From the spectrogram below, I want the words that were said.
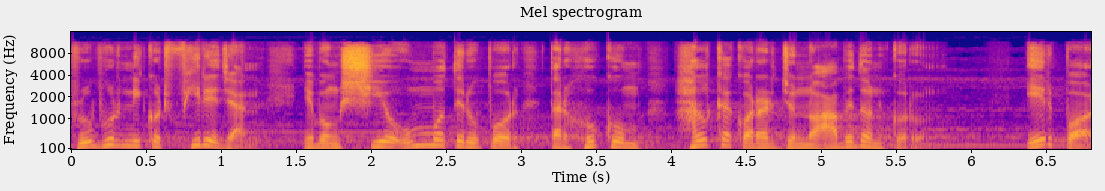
প্রভুর নিকট ফিরে যান এবং স্বীয় উম্মতের উপর তার হুকুম হালকা করার জন্য আবেদন করুন। এরপর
